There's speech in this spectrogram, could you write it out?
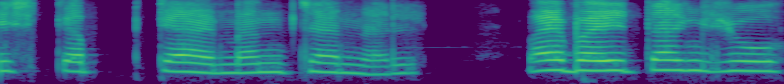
please subscribe my channel. Bye bye, thank you.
